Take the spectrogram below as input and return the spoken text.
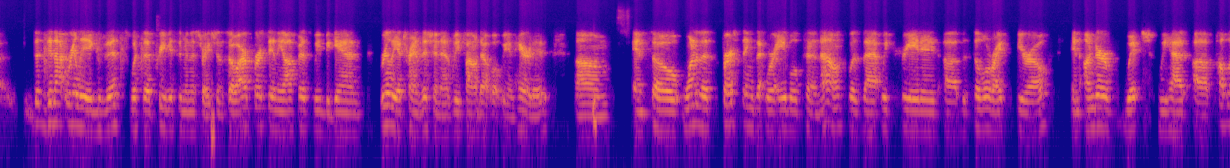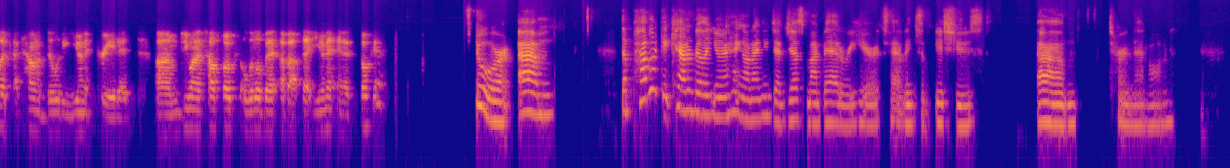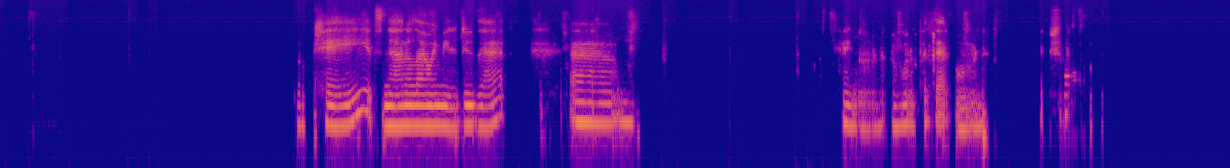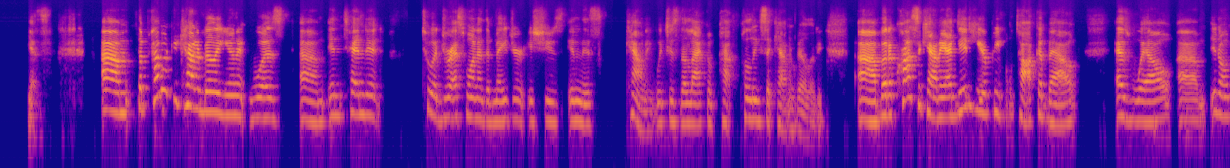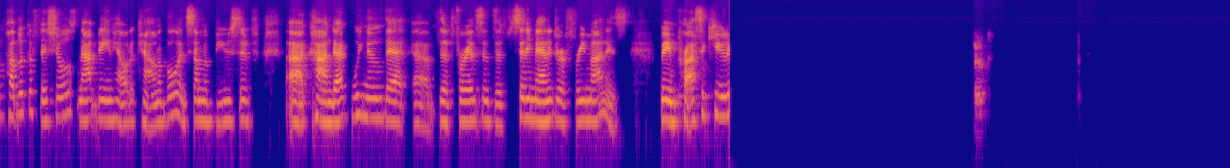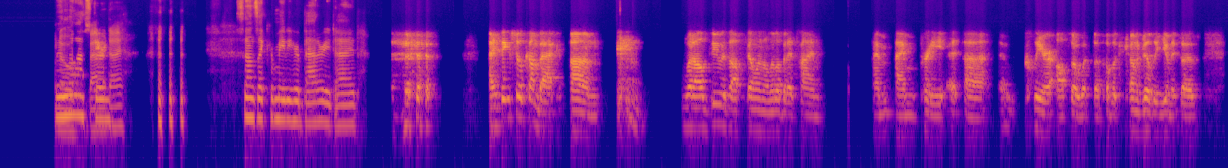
did not really exist with the previous administration. So our first day in the office, we began really a transition as we found out what we inherited. Um, and so one of the first things that we're able to announce was that we created, uh, the Civil Rights Bureau and under which we had a public accountability unit created. Um, do you want to tell folks a little bit about that unit and its focus? Sure. Um, the public accountability unit, hang on, I need to adjust my battery here. It's having some issues. Um, turn that on. Okay, it's not allowing me to do that. Um. Hang on, I want to put that on. Yes. Um, the Public Accountability Unit was um intended to address one of the major issues in this county, which is the lack of po- police accountability. Uh, but across the county, I did hear people talk about as well, um, you know, public officials not being held accountable and some abusive uh, conduct. We knew that uh, the, for instance, the city manager of Fremont is being prosecuted. We No lost her. Sounds like her, maybe her battery died. I think she'll come back. Um, what I'll do is I'll fill in a little bit of time. I'm I'm pretty uh, clear also what the public accountability unit does.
